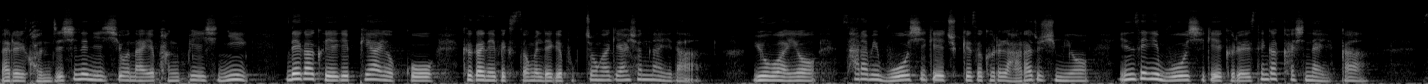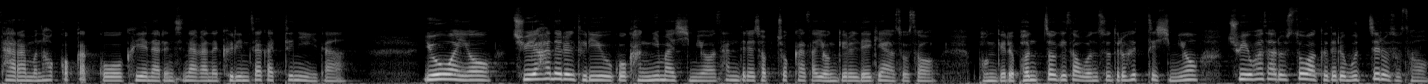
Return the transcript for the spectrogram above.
나를 건지시는 이시오 나의 방패이시니 내가 그에게 피하였고 그가 내 백성을 내게 복종하게 하셨나이다. 여호와여 사람이 무엇이기에 주께서 그를 알아주시며 인생이 무엇이기에 그를 생각하시나이까 사람은 헛것 같고 그의 날은 지나가는 그림자 같으니이다. 여호와여 주의 하늘을 들이우고 강림하시며 산들에 접촉하사 연기를 내게 하소서. 번개를 번쩍이사 원수들을 흩으시며 주의 화살을 쏘아 그들을 무찌르소서.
